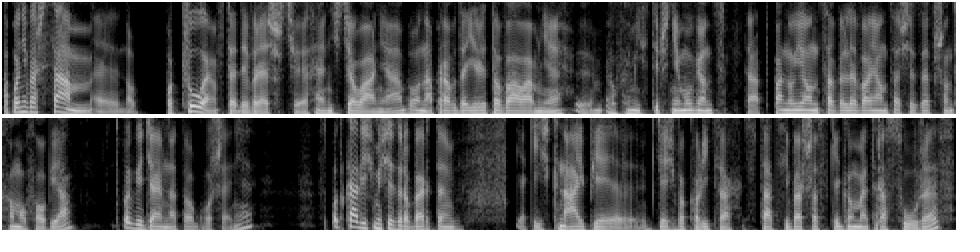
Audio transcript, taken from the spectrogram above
a ponieważ sam e, no, poczułem wtedy wreszcie chęć działania, bo naprawdę irytowała mnie, e, eufemistycznie mówiąc, ta panująca, wylewająca się zewsząd homofobia, odpowiedziałem na to ogłoszenie. Spotkaliśmy się z Robertem w jakiejś knajpie gdzieś w okolicach stacji warszawskiego metra Służew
